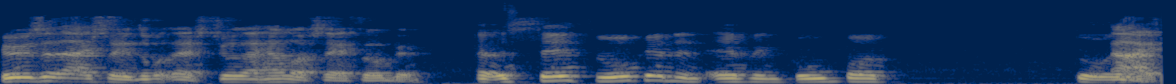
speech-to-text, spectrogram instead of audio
who is it that actually wrote this? Jonah Hill or Seth Rogen? It was Seth Rogen and Evan Goldberg. So Aye.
